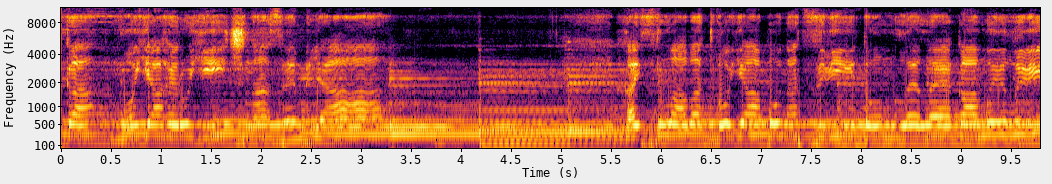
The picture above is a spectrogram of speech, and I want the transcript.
Українська, моя героїчна земля. Хай слава твоя понад світом лелека лине,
